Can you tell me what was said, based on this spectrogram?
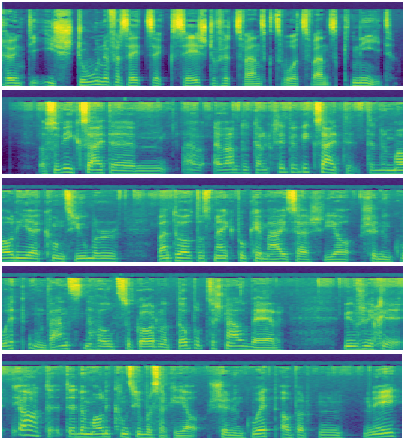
könnte in Stunden versetzen, siehst du für 2022 nicht? Also wie gesagt, ähm, äh, wenn du dann geschrieben, wie gesagt, der normale Consumer, wenn du halt das MacBook M1 hast, ja, schön und gut. Und wenn es dann halt sogar noch doppelt so schnell wäre, wie wahrscheinlich, äh, ja, der, der, normale Consumer sagt, ja, schön und gut, aber hm, nee.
